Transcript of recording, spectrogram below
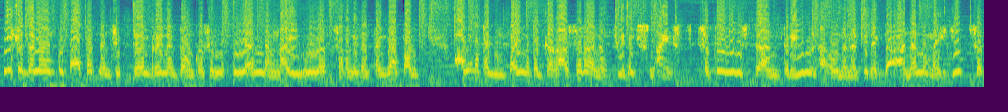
ika-24 ng Setyembre ng taong kasalukuyan nang naiulat sa kanilang tanggapan ang matagumpay na pagkakasara ng Felix Mines sa Tuloy Stand 3 na una ng pinagdaanan ng mahigit sa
